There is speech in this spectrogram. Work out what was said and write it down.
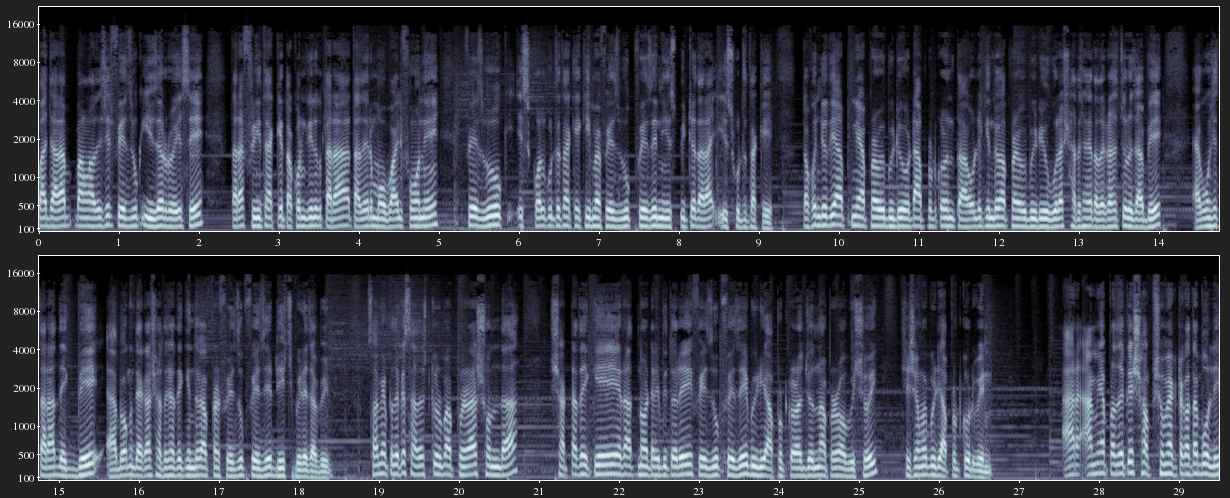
বা যারা বাংলাদেশের ফেসবুক ইউজার রয়েছে, তারা ফ্রি থাকে, তখন কিন্তু তারা তাদের মোবাইল ফোনে ফেসবুক স্ক্রল করতে থাকে কিংবা ফেসবুক পেজে নিউজ ফিডটা তারা ইউজ করতে থাকে। তখন যদি আপনি আপনার ওই ভিডিওটা আপলোড করেন, তাহলে কিন্তু আপনার ওই ভিডিওগুলো সাথে সাথে তাদের কাছে চলে যাবে এবং সে তারা দেখবে এবং দেখার সাথে সাথে কিন্তু আপনার ফেসবুক পেজে রিচ বেড়ে যাবে। সো আমি আপনাদেরকে সাজেস্ট করব আপনারা সন্ধ্যা সাতটা থেকে রাত নটার ভিতরে ফেসবুক পেজে ভিডিও আপলোড করার জন্য আপনারা অবশ্যই সে সময় ভিডিও আপলোড করবেন। আর আমি আপনাদেরকে সবসময় একটা কথা বলি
